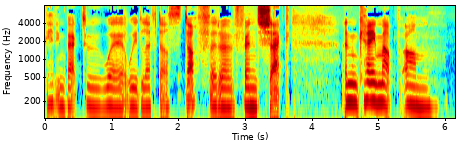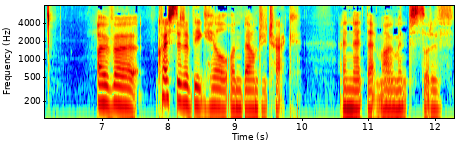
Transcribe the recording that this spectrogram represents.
heading back to where we'd left our stuff at a friend's shack and came up um, over, crested a big hill on Boundary Track. And at that moment, sort of,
